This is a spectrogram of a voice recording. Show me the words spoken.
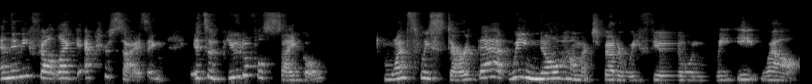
and then he felt like exercising. It's a beautiful cycle. Once we start that, we know how much better we feel when we eat well.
